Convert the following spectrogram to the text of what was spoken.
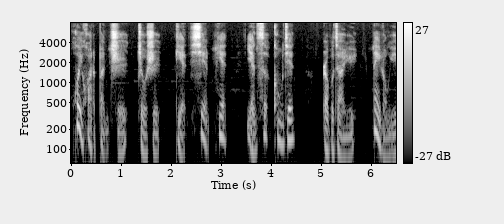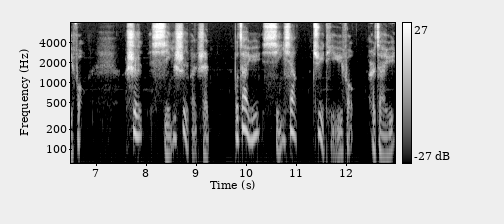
绘画的本质就是点、线、面、颜色、空间，而不在于内容与否，是形式本身，不在于形象具体与否，而在于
